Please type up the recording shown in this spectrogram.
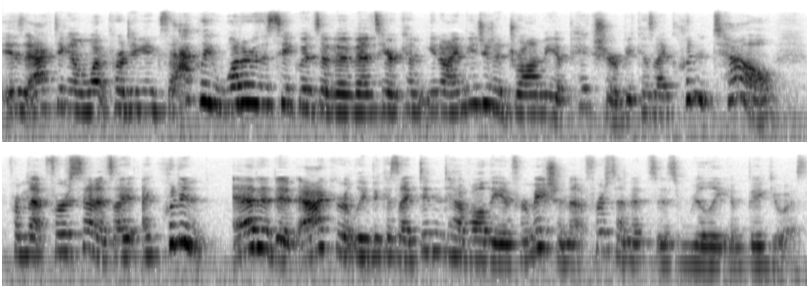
is acting on what protein exactly what are the sequence of events here can you know i need you to draw me a picture because i couldn't tell from that first sentence I, I couldn't edit it accurately because i didn't have all the information that first sentence is really ambiguous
